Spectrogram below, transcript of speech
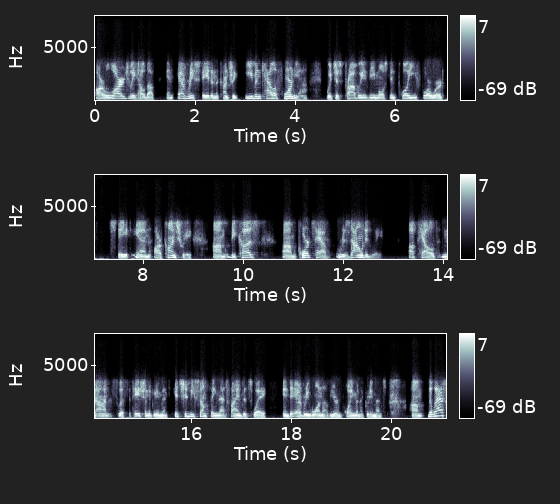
are largely held up in every state in the country, even California, which is probably the most employee forward state in our country, um, because um, courts have resoundingly upheld non solicitation agreements. It should be something that finds its way into every one of your employment agreements. Um, the last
